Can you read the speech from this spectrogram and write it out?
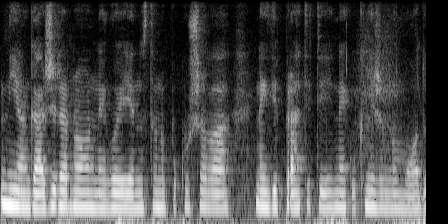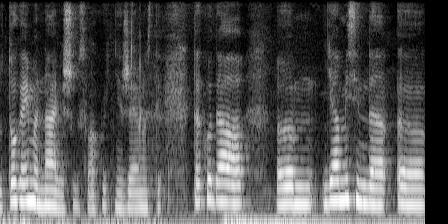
Nije angažirano, nego je jednostavno pokušava negdje pratiti neku književnu modu. Toga ima najviše u svakoj književnosti. Tako da em, ja mislim da e,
